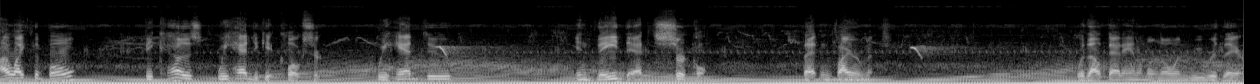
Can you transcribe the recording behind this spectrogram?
I like the bow because we had to get closer. We had to invade that circle, that environment, without that animal knowing we were there.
